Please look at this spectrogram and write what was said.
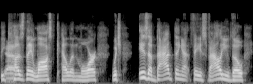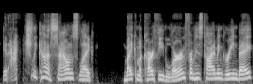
because yeah. they lost Kellen Moore, which is a bad thing at face value, though it actually kind of sounds like Mike McCarthy learned from his time in Green Bay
